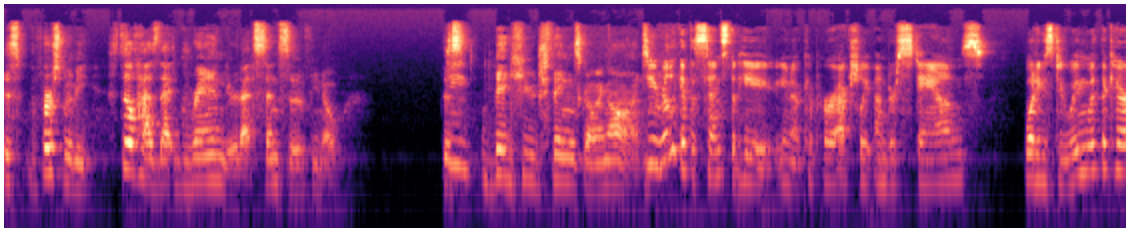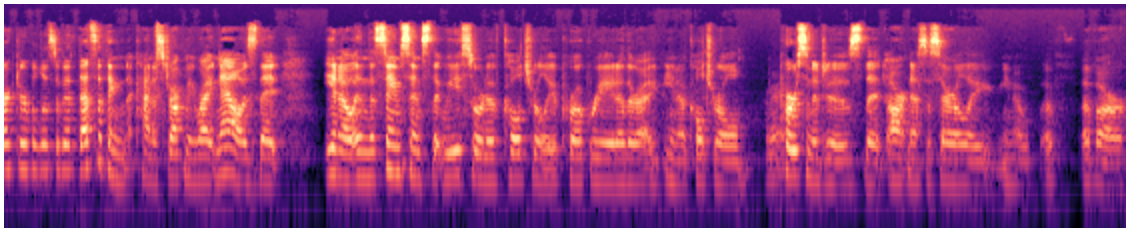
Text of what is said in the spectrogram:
this the first movie still has that grandeur, that sense of you know this you, big huge things going on. Do you really get the sense that he, you know, Kapur actually understands what he's doing with the character of Elizabeth? That's the thing that kind of struck me right now is that you know, in the same sense that we sort of culturally appropriate other, you know, cultural right. personages that aren't necessarily, you know, of, of our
